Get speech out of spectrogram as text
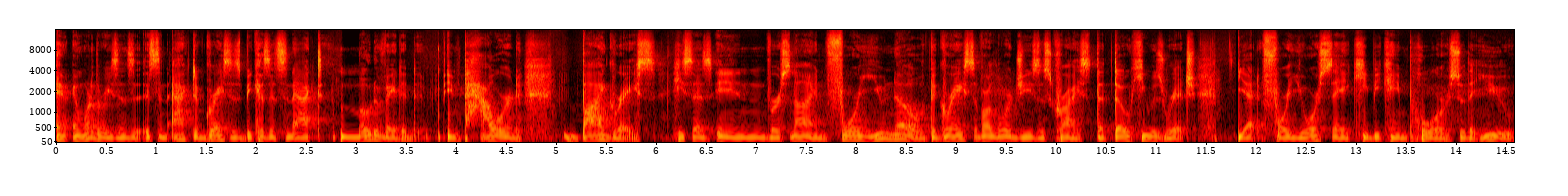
And, and, one of the reasons it's an act of grace is because it's an act motivated empowered by grace. He says in verse 9 for you know the grace of our lord jesus christ that though he was rich yet for your sake he became poor so that you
